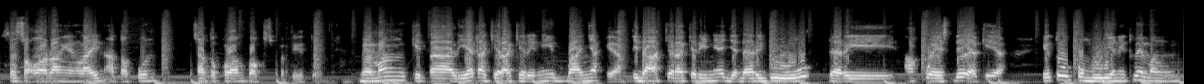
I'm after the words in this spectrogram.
seseorang yang lain ataupun satu kelompok seperti itu. Memang kita lihat akhir-akhir ini banyak ya, tidak akhir-akhir ini aja dari dulu dari aku SD ya Ki ya. Itu pembulian itu memang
